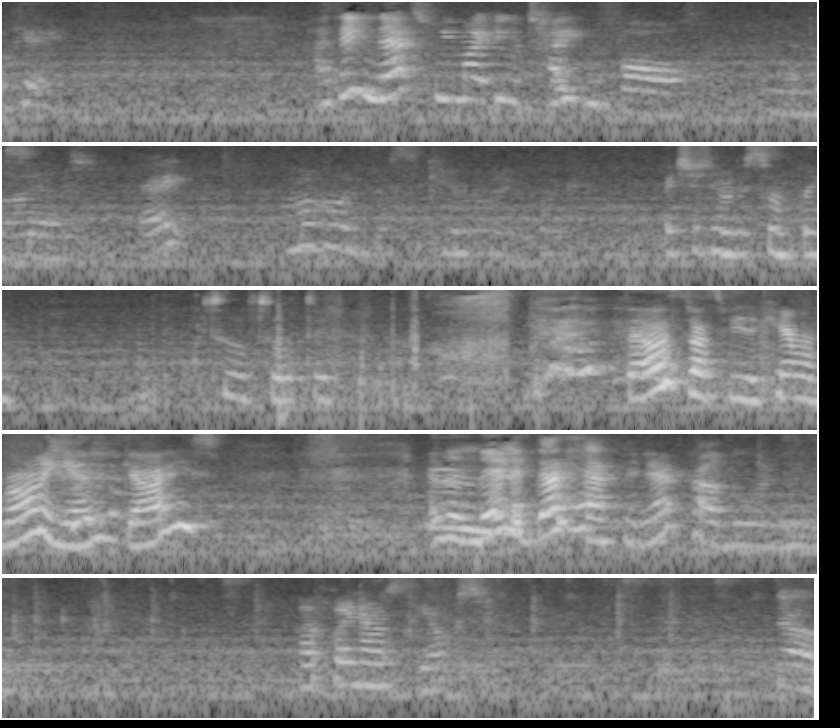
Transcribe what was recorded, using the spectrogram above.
Okay. I think next we might do a Titanfall episode, right? I'm gonna go and fix the camera right quick. I just noticed something. It's a little tilted. that was about to be the camera gone again, guys. And then, then if that happened, that probably wouldn't be. I'll play now Seahawks. No.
